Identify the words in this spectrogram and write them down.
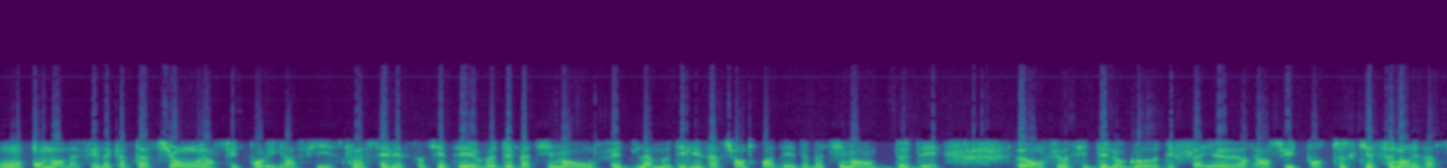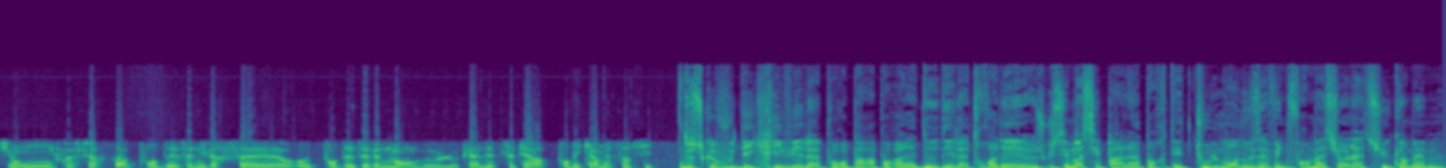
on, en a fait la captation. Et ensuite, pour les graphismes, c'est les sociétés de bâtiments. On fait de la modélisation en 3D de bâtiments 2D. Euh, on fait aussi des logos, des flyers. Et ensuite, pour tout ce qui est sonorisation, on peut faire ça pour des anniversaires, pour des événements euh, locaux, etc. Pour des kermesses aussi. De ce que vous décrivez là par rapport à la 2D, la 3D, euh, je sais moi, c'est pas à la portée de tout le monde. Vous avez une formation là-dessus quand même.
